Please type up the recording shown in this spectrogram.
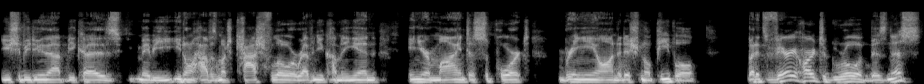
you should be doing that because maybe you don't have as much cash flow or revenue coming in in your mind to support bringing on additional people. But it's very hard to grow a business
